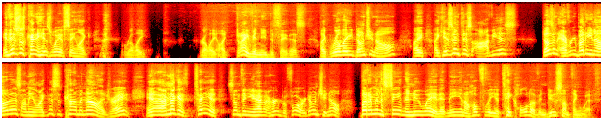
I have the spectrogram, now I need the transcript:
And this was kind of his way of saying, like, really? Really? Like, do I even need to say this? Like, really? Don't you know? Like, like isn't this obvious? Doesn't everybody know this? I mean, like, this is common knowledge, right? And I'm not going to tell you something you haven't heard before, don't you know? But I'm going to say it in a new way that may, you know, hopefully you take hold of and do something with.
